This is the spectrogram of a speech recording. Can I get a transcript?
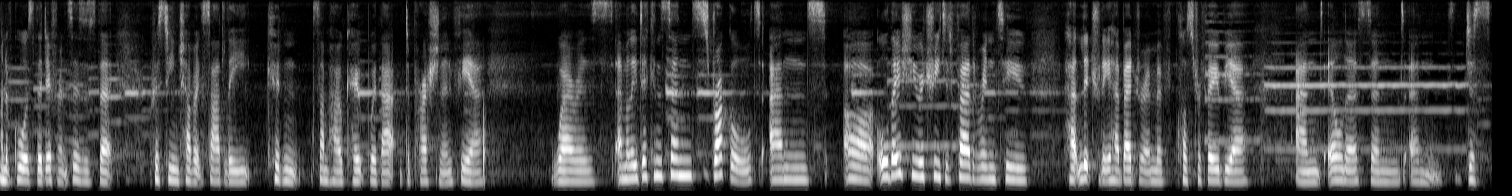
And of course, the difference is, is that Christine Chubbuck sadly couldn't somehow cope with that depression and fear, whereas Emily Dickinson struggled. And uh, although she retreated further into her, literally her bedroom of claustrophobia and illness and and just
